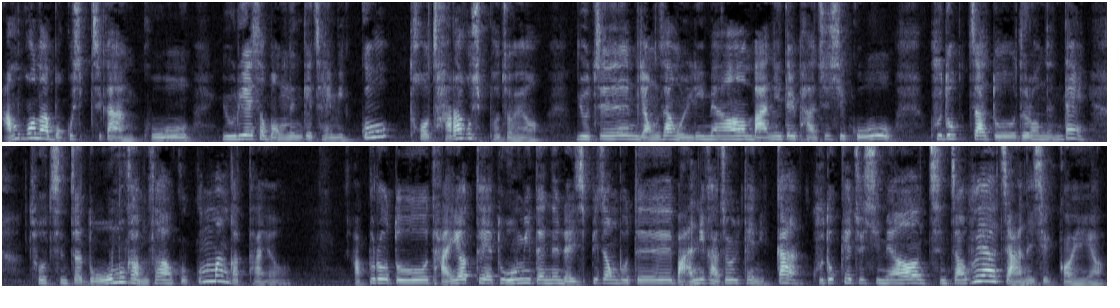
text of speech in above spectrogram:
아무거나 먹고 싶지가 않고 요리해서 먹는 게 재밌고 더 잘하고 싶어져요. 요즘 영상 올리면 많이들 봐주시고 구독자도 늘었는데 저 진짜 너무 감사하고 꿈만 같아요. 앞으로도 다이어트에 도움이 되는 레시피 정보들 많이 가져올 테니까 구독해주시면 진짜 후회하지 않으실 거예요.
